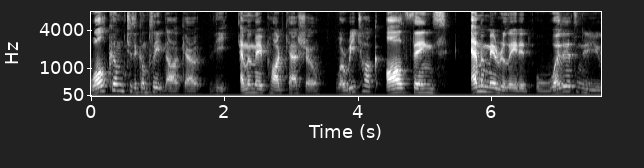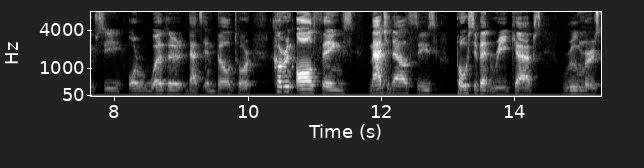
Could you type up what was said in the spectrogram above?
Welcome to the Complete Knockout, the MMA podcast show where we talk all things MMA related, whether it's in the UFC or whether that's in Bellator, covering all things match analyses, post event recaps, rumors,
